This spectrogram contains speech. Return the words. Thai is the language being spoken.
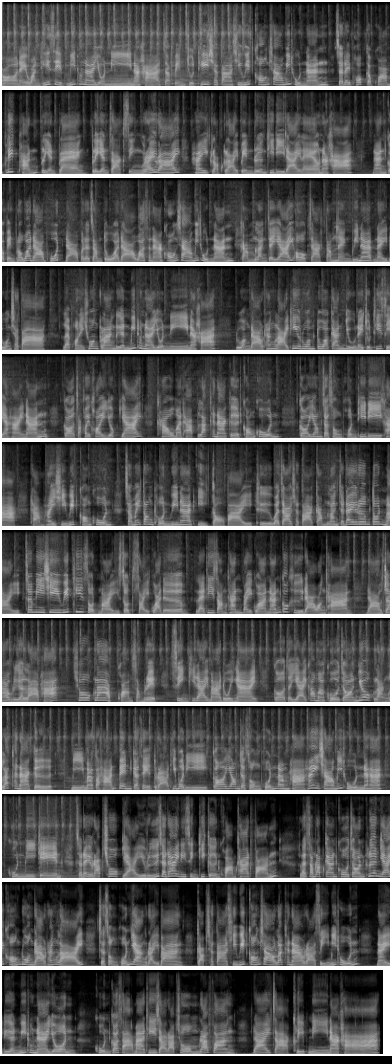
ก็ในวันที่ 10 มิถุนายนนี้นะคะ จะเป็นจุดที่ชะตาชีวิตของชาวมิถุนนั้น จะได้พบกับความพลิกผันเปลี่ยนแปลง เปลี่ยนจากสิ่งร้ายๆ ให้กลับกลายเป็นเรื่องที่ดีได้แล้วนะคะนั่นก็เป็นเพราะว่าดาวพุธดาวประจำตัวดาววาสนาของชาวมิถุนนั้นกำลังจะย้ายออกจากตำแหน่งวินาศในดวงชะตา และพอในช่วงกลางเดือนมิถุนายนนี้นะคะ ดวงดาวทั้งหลายที่รวมตัวกันอยู่ในจุดที่เสียหายนั้น ก็จะค่อยๆยกย้าย เข้ามาทับลัคนาเกิดของคุณ ก็ย่อมจะส่งผลที่ดีค่ะทำให้ชีวิตของคุณจะไม่ต้องทนวินาศอีกต่อไป ถือว่าเจ้าชะตากำลังจะได้เริ่มต้นใหม่ จะมีชีวิตที่สดใหม่ สดใสกว่าเดิม และที่สำคัญไปกว่านั้นก็คือดาวอังคาร ดาวเจ้าเรือลาภะ โชคลาภความสำเร็จ สิ่งที่ได้มาโดยง่าย ก็จะย้ายเข้ามาโคจรโยกหลังลัคนาเกิด มีมาตรฐานเป็นเกษตราธิบดี ก็ย่อมจะส่งผลนำพาให้ชาวมิถุนนะคะ คุณมีเกณฑ์ จะได้รับโชคใหญ่หรือจะได้ในสิ่งที่เกินความคาดฝันและสำหรับการโคจรเคลื่อนย้ายของดวงดาวทั้งหลาย จะส่งผลอย่างไรบ้าง กับชะตาชีวิตของชาวลัคนาราศีมิถุน ในเดือนมิถุนายน คุณก็สามารถที่จะรับชมรับฟังได้จากคลิปนี้นะคะ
